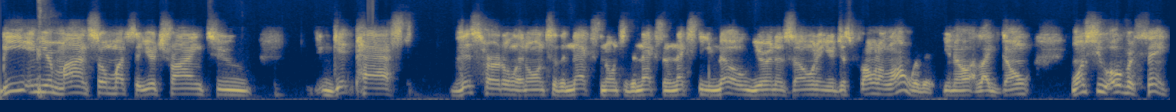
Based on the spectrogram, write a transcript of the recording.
be in your mind so much that you're trying to get past this hurdle and on to the next and on to the next. And the next thing you know, you're in a zone and you're just flowing along with it. You know, like don't, once you overthink,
